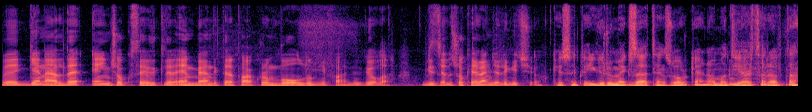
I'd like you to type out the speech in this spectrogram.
Ve genelde en çok sevdikleri, en beğendikleri parkurun bu olduğunu ifade ediyorlar. Bizce de çok eğlenceli geçiyor. Kesinlikle yürümek zaten zorken ama diğer taraftan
